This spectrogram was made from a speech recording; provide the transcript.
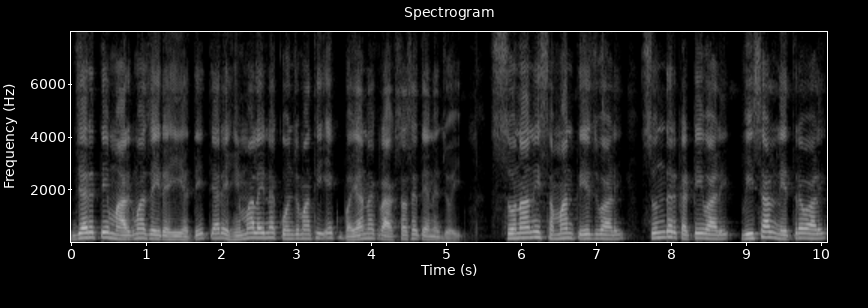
જ્યારે તે માર્ગમાં જઈ રહી હતી, ત્યારે હિમાલયના કુંજમાંથી એક ભયાનક રાક્ષસે તેને જોઈ. સોનાની સમાન તેજવાળી, સુંદર કટીવાળી, વિશાળ નેત્રવાળી,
